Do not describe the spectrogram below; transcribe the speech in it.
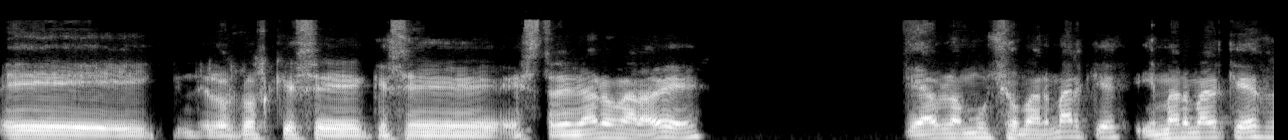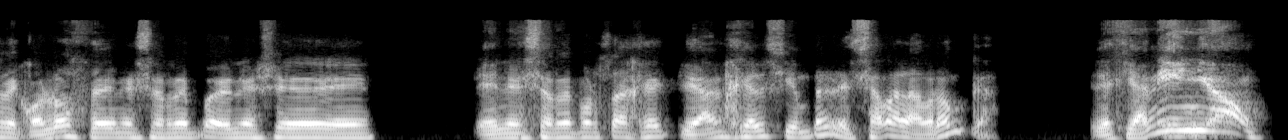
eh, de los dos que se, que se estrenaron a la vez, que habla mucho Mar Márquez, y Mar Márquez reconoce en ese, en ese, en ese reportaje que Ángel siempre le echaba la bronca. Le decía, niño,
